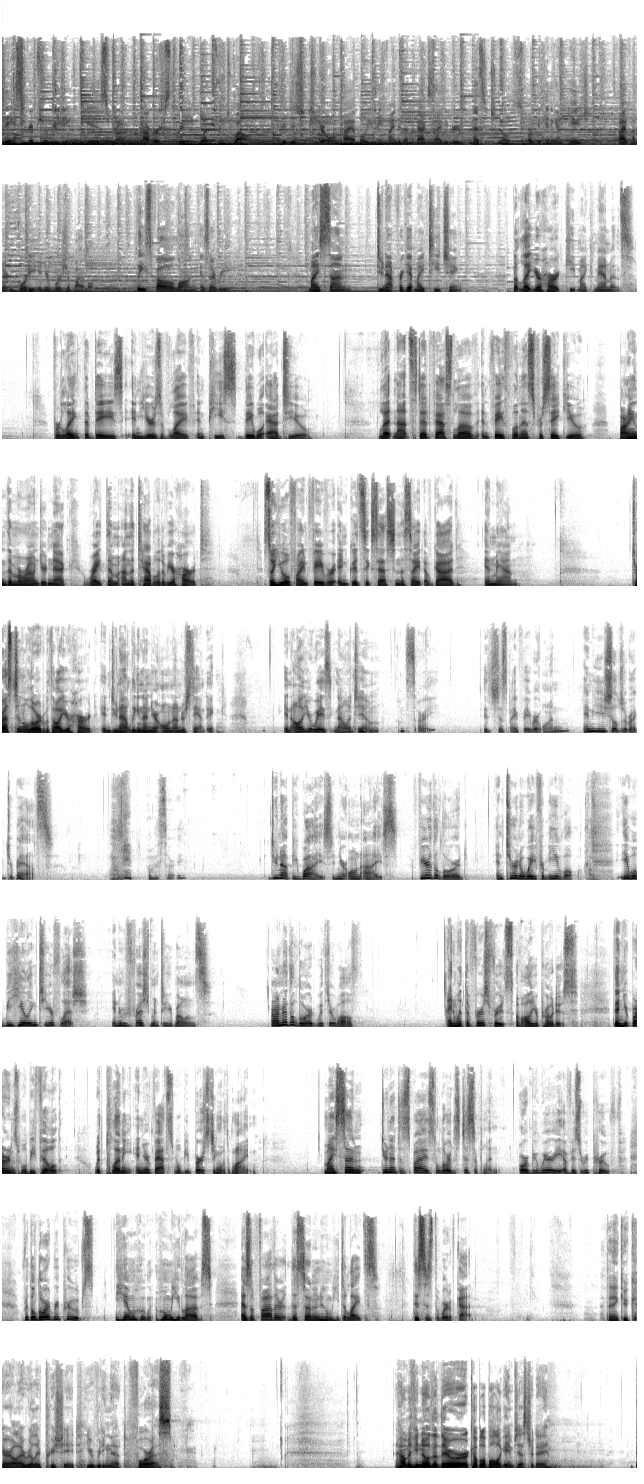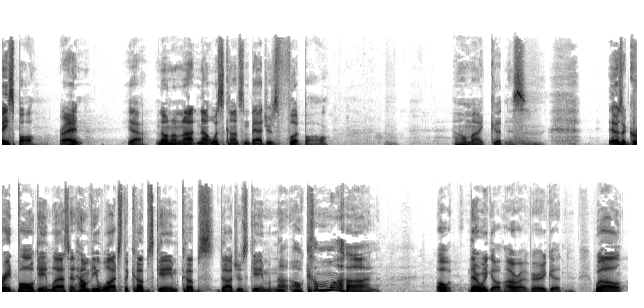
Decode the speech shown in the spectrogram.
Today's scripture reading is from Proverbs 3 1 through 12. In addition to your own Bible, you may find it on the backside of your message notes or beginning on page 540 in your worship Bible. Please follow along as I read. My son, do not forget my teaching, but let your heart keep my commandments. For length of days and years of life and peace they will add to you. Let not steadfast love and faithfulness forsake you. Bind them around your neck, write them on the tablet of your heart. So you will find favor and good success in the sight of God and man. Trust in the Lord with all your heart, and do not lean on your own understanding. In all your ways, acknowledge Him. I'm sorry. It's just my favorite one. And He shall direct your paths. oh, sorry. Do not be wise in your own eyes. Fear the Lord and turn away from evil. It will be healing to your flesh and refreshment to your bones. Honor the Lord with your wealth and with the first fruits of all your produce. Then your barns will be filled with plenty, and your vats will be bursting with wine. My son, do not despise the Lord's discipline or be weary of his reproof. For the Lord reproves him whom, whom he loves, as a father the son in whom he delights. This is the word of God. Thank you, Carol. I really appreciate you reading that for us. How many of you know that there were a couple of ball games yesterday? Baseball, right? Yeah. No, no, not not Wisconsin Badgers football. Oh my goodness. It was a great ball game last night. How many of you watched the Cubs game, Cubs Dodgers game? Not, oh, come on. Oh, there we go. All right, very good. Well,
